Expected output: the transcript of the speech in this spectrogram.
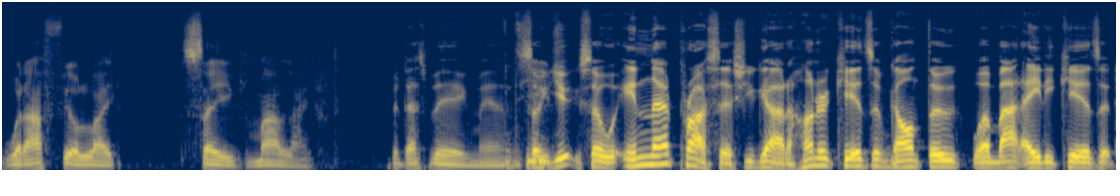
what I feel like saved my life. But that's big, man. That's so huge. you so in that process, you got hundred kids have gone through. Well, about eighty kids that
